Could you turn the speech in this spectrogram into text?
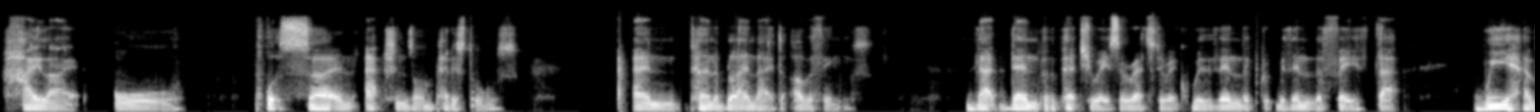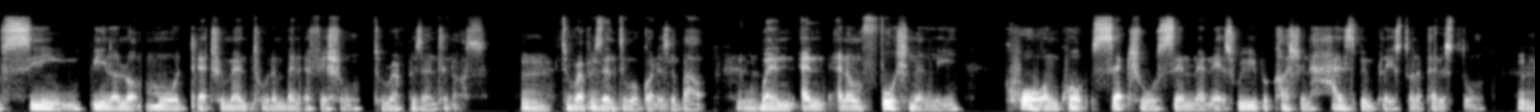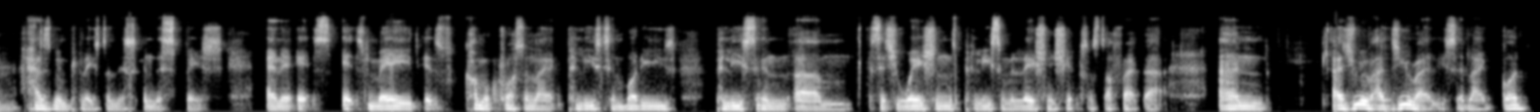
highlight or put certain actions on pedestals and turn a blind eye to other things that then perpetuates a rhetoric within the within the faith that we have seen being a lot more detrimental than beneficial to representing us Mm, to representing what god is about. Mm, when and and unfortunately quote unquote sexual sin and its repercussion has been placed on a pedestal mm, has been placed in this in this space. And it, it's it's made it's come across in like policing bodies policing um situations policing relationships and stuff like that. And as you have, as you rightly said like god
